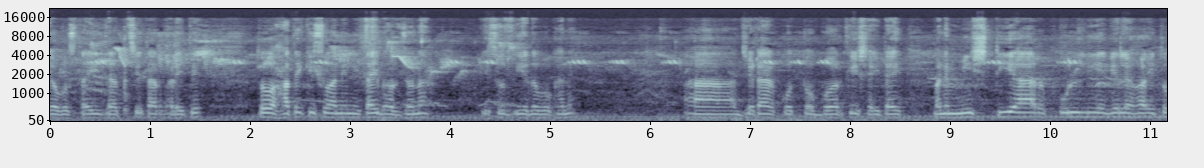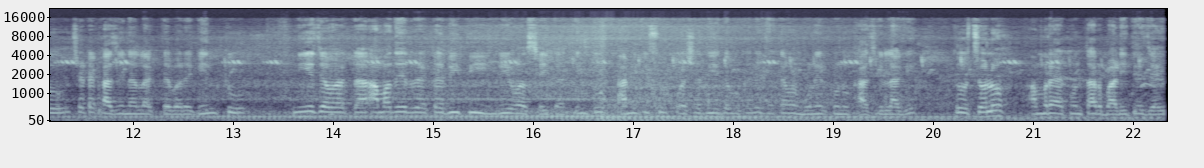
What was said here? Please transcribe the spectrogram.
এই অবস্থায় যাচ্ছি তার বাড়িতে। তো হাতে কিছু আনিনি, তাই ভাবছ না? কিছু দিয়ে দেবো ওখানে। যেটা কর্তব্য আর কি, সেইটাই। মানে মিষ্টি আর ফুল নিয়ে গেলে হয়তো সেটা কাজে না লাগতে পারে, কিন্তু নিয়ে যাওয়া একটা আমাদের একটা রীতি রেওয়াজ সেইটা। কিন্তু আমি কিছু পয়সা দিয়ে দেবো ওখানে যাতে আমার বোনের কোনো কাজে লাগে। তো চলো আমরা এখন তার বাড়িতে যাই।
